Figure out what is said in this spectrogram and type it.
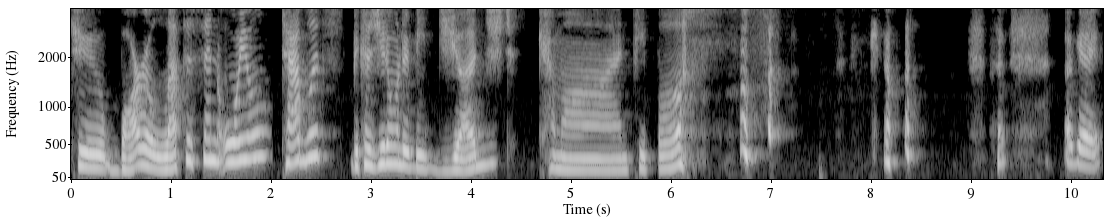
to borrow lecithin oil tablets because you don't want to be judged, come on, people. okay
